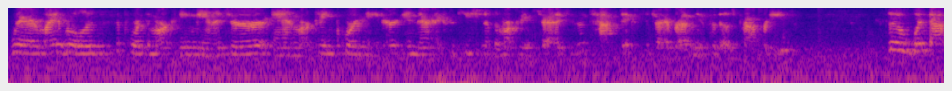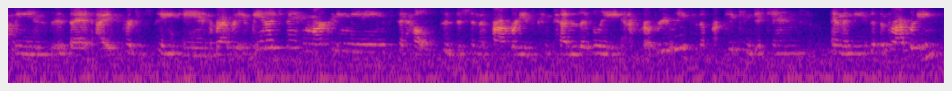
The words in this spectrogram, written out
where my role is to support the marketing manager and marketing coordinator in their execution of the marketing strategies and tactics to drive revenue for those properties. So what that means is that I participate in revenue management and marketing meetings to help position the properties competitively and appropriately for the market conditions and the needs of the property.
